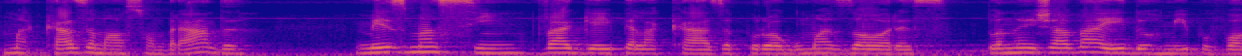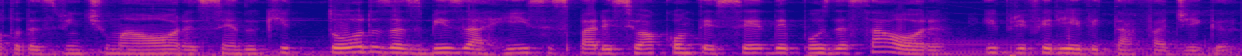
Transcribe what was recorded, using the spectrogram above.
Uma casa mal assombrada? Mesmo assim, vaguei pela casa por algumas horas. Planejava ir dormir por volta das 21 horas, sendo que todas as bizarrices pareciam acontecer depois dessa hora, e preferi evitar a fadiga.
